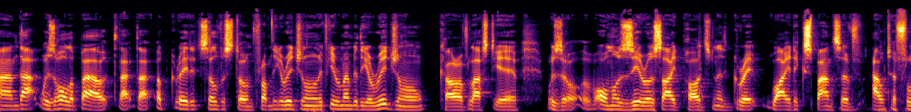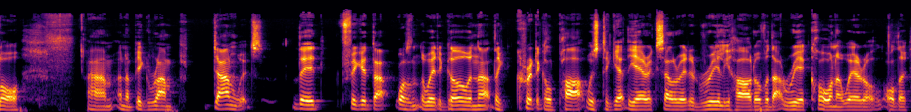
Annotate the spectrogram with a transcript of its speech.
And that was all about that, that upgraded Silverstone from the original. If you remember, the original car of last year was almost zero side pods and a great wide expanse of outer floor um, and a big ramp downwards. They'd figured that wasn't the way to go, and that the critical part was to get the air accelerated really hard over that rear corner where all, all the,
